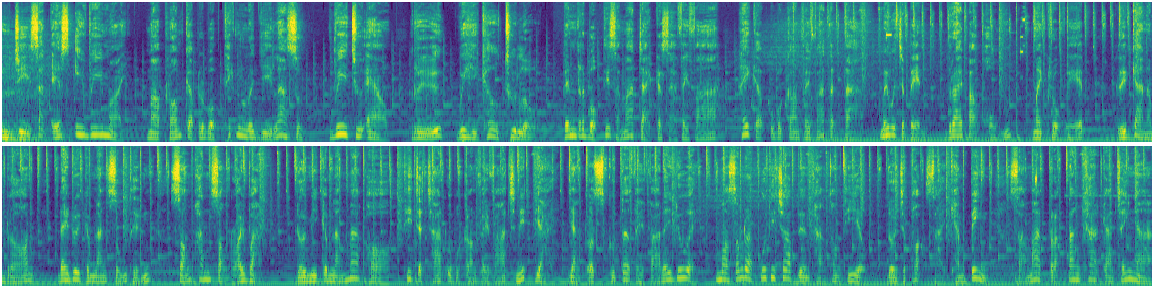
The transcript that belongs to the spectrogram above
MG ZS EV ใหม่ มาพร้อมกับระบบเทคโนโลยีล่าสุด V2L หรือ Vehicle to Load เป็นระบบที่สามารถจ่ายกระแสไฟฟ้า ให้กับอุปกรณ์ไฟฟ้าต่างๆ ไม่ว่าจะเป็นไดร์เป่าผม ไมโครเวฟ หรือการน้ำร้อนได้ด้วยกำลังสูงถึง 2,200 วัตต์ โดยมีกำลังมากพอที่จะชาร์จอุปกรณ์ไฟฟ้าชนิดใหญ่ อย่างรถสกูตเตอร์ไฟฟ้าได้ด้วย เหมาะสำหรับผู้ที่ชอบเดินทางท่องเที่ยว โดยเฉพาะสายแคมปิ้งสามารถปรับตั้งค่าการใช้งาน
